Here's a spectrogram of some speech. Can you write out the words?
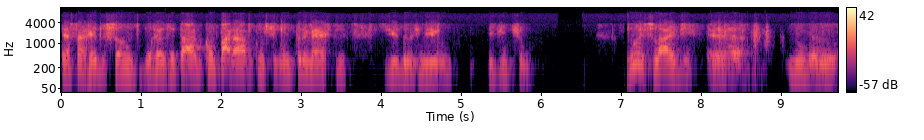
essa redução do resultado comparado com o segundo trimestre de 2021. No slide é, número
